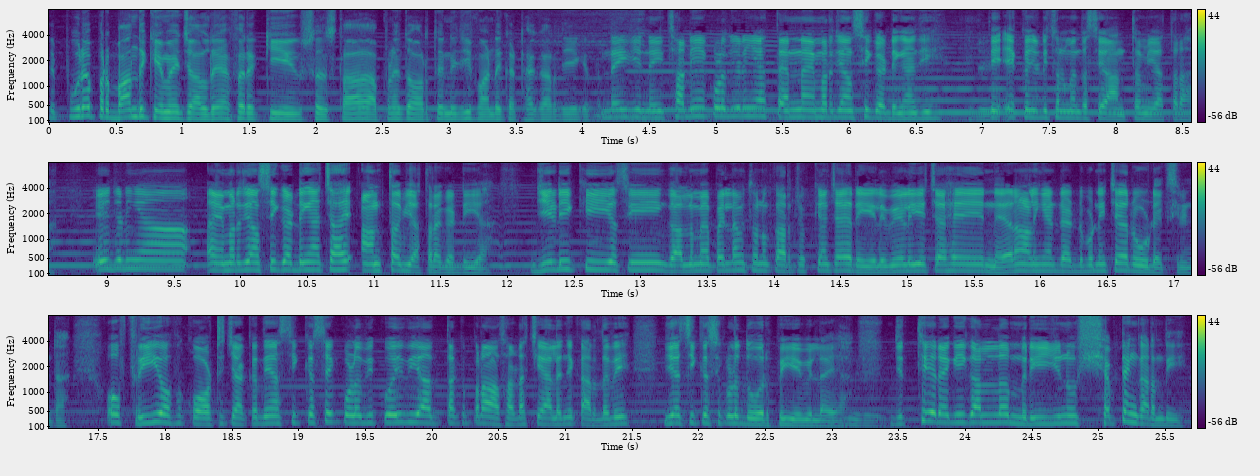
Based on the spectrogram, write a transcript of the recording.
ਤੇ ਪੂਰਾ ਪ੍ਰਬੰਧ ਕਿਵੇਂ ਚੱਲ ਰਿਹਾ? ਫਿਰ ਕੀ ਸੰਸਥਾ ਆਪਣੇ ਤੌਰ ਤੇ ਨਿੱਜੀ ਫੰਡ ਇਕੱਠਾ ਕਰਦੀ ਹੈ ਕਿਤੇ? ਨਹੀਂ ਜੀ ਨਹੀਂ। ਸਾਡੀਆਂ ਕੋਲ ਜਿਹੜੀਆਂ ਤਿੰਨ ਐਮਰਜੈਂਸੀ ਗੱਡੀਆਂ ਜੀ ਤੇ ਇੱਕ ਜਿਹੜੀ ਤੁਹਾਨੂੰ ਮੈਂ ਦੱਸਿਆ ਅੰਤਮ ਯਾਤਰਾ। ਇਹ ਜਿਹੜੀਆਂ ਐਮਰਜੈਂਸੀ ਗੱਡੀਆਂ ਚਾਹੇ ਅੰਤਮ ਯਾਤਰਾ ਗੱਡੀ ਆ ਜਿਹੜੀ ਕਿ ਅਸੀਂ ਗੱਲ ਮੈਂ ਪਹਿਲਾਂ ਵੀ ਤੁਹਾਨੂੰ ਕਰ ਚੁੱਕਿਆ ਚਾਹੇ ਰੇਲਵੇ ਵਾਲੀ ਹੈ ਚਾਹੇ ਨਹਿਰਾਂ ਵਾਲੀਆਂ ਡੈੱਡ ਬੋਡੀ ਚਾਹੇ ਰੋਡ ਐਕਸੀਡੈਂਟ ਆ ਉਹ ਫ੍ਰੀ ਆਫ ਕਾਸਟ ਚੱਕਦੇ ਆ ਅਸੀਂ ਕਿਸੇ ਕੋਲ ਵੀ ਕੋਈ ਵੀ ਅੱਜ ਤੱਕ ਭਰਾ ਸਾਡਾ ਚੈਲੰਜ ਕਰ ਦੇਵੇ ਜੇ ਅਸੀਂ ਕਿਸੇ ਕੋਲ 2 ਰੁਪਏ ਵੀ ਲਏ ਆ। ਜਿੱਥੇ ਰਹਿ ਗਈ ਗੱਲ ਮਰੀਜ਼ ਨੂੰ ਸ਼ਿਫਟਿੰਗ ਕਰਨ ਦੀ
